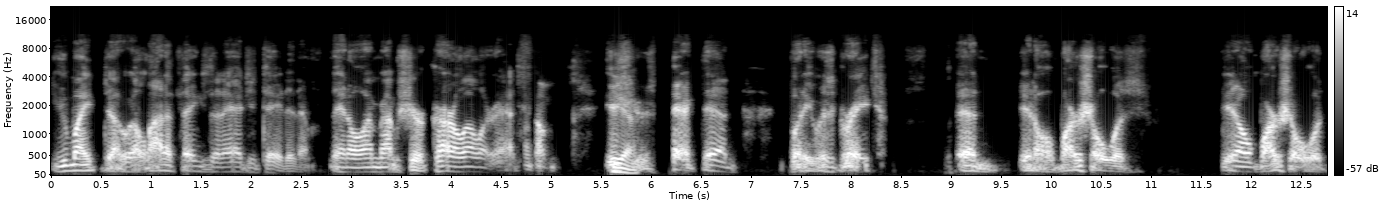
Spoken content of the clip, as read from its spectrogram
you might do a lot of things that agitated him. You know, I'm I'm sure Carl Eller had some Yeah. issues back then, but he was great. And you know, Marshall was, you know, Marshall would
